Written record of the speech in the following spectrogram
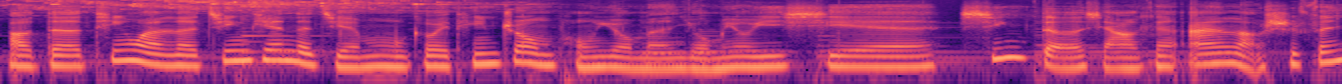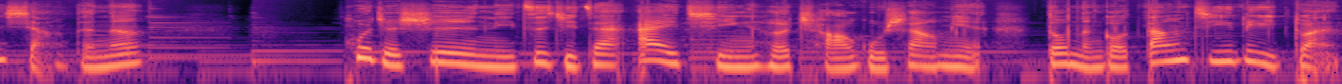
好的，听完了今天的节目，各位听众朋友们有没有一些心得想要跟安安老师分享的呢？或者是你自己在爱情和炒股上面都能够当机立断，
